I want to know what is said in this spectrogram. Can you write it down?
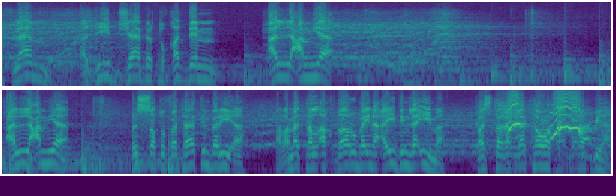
أفلام أديب جابر تقدم العمياء. العمياء. قصة فتاة بريئة رمتها الأقدار بين أيد لئيمة فاستغلتها وتاجرت بها.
